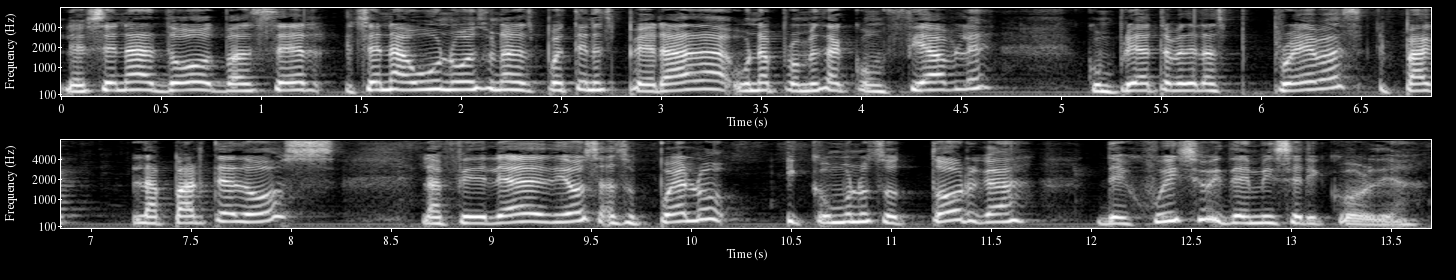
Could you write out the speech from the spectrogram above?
La escena 2 va a ser, escena 1 es una respuesta inesperada, una promesa confiable, cumplida a través de las pruebas. La parte 2, la fidelidad de Dios a su pueblo y cómo nos otorga de juicio y de misericordia.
